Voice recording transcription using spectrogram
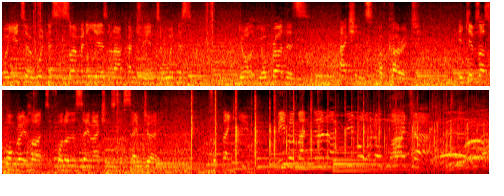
for you to have witnessed so many years in our country and to witness your, your brother's actions of courage. It gives us all great heart to follow the same actions and the same journey. So thank you. Viva Mandela! Viva Unogwaja!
